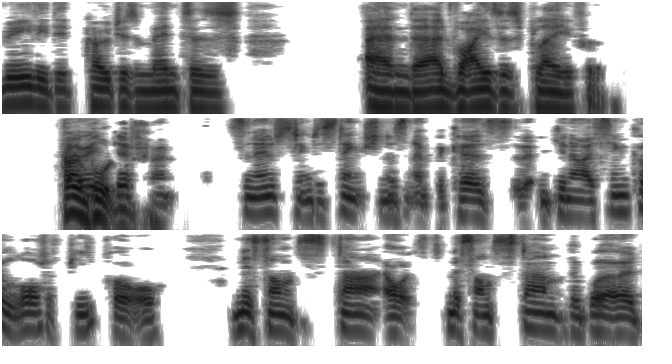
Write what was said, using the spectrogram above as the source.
really did coaches and mentors and uh, advisors play for them? How very important? different. It's an interesting distinction, isn't it? Because, uh, you know, I think a lot of people misunderstand or misunderstand the word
